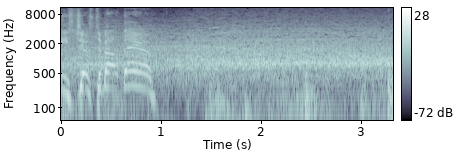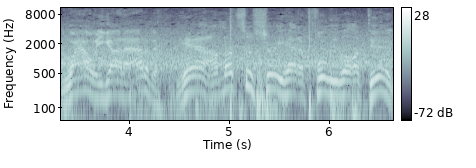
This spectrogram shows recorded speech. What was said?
He's just about there. Wow, he got out of it. Yeah, I'm not so sure he had it fully locked in.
